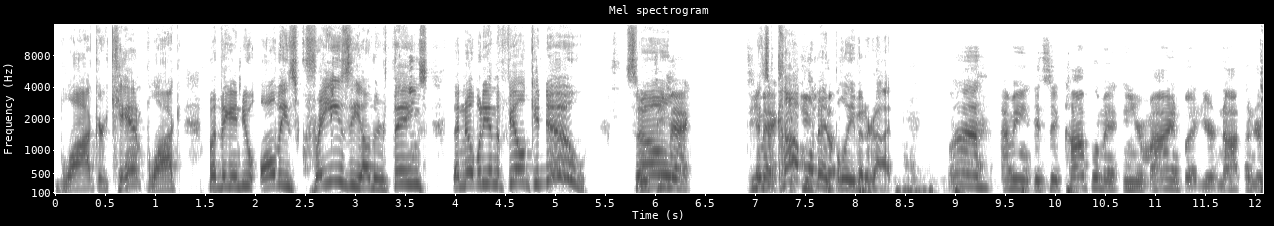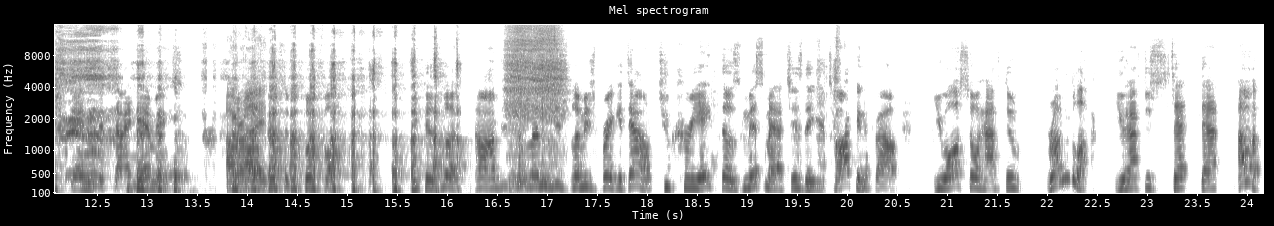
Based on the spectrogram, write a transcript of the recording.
block or can't block, but they can do all these crazy other things that nobody in the field can do. So well, D-Mac, D-Mac, it's a compliment, believe it or not. Well, I mean, it's a compliment in your mind, but you're not understanding the dynamics. All right, football. I'm just let me just let me just break it down. To create those mismatches that you're talking about, you also have to run block. You have to set that up.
